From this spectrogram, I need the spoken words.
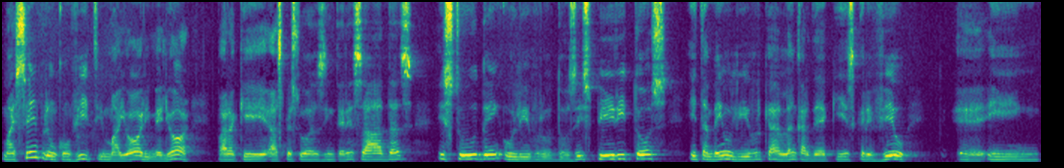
mas sempre um convite maior e melhor para que as pessoas interessadas estudem o livro dos Espíritos e também o livro que Allan Kardec escreveu é, em,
